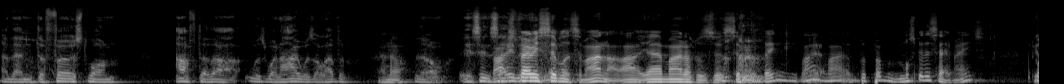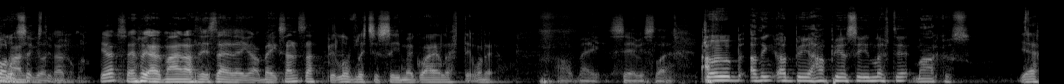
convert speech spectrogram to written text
and then the first one after that was when I was eleven. I know. You know, it's insane. that's very similar to mine. Like that. Yeah, my dad was a similar thing. My, my, but probably must be the same age. Born on 60 your man. Yeah, same. Yeah, mine had this there. That makes sense. Then. Be lovely to see Maguire lift it, wouldn't it? Oh mate, seriously. Joe, would- I think I'd be happier seeing lift it, Marcus. Yeah.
